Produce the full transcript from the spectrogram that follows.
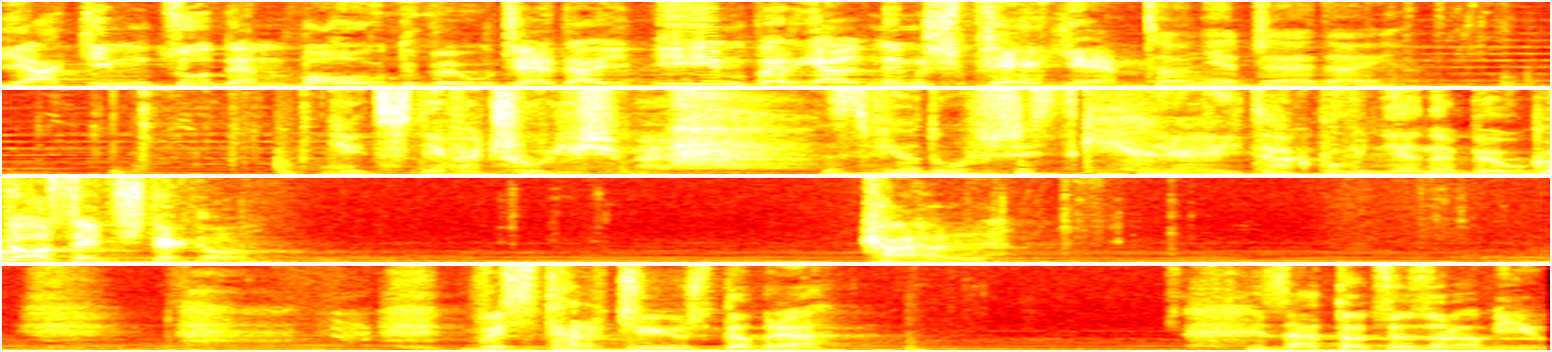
jakim cudem Bołd był Jedi i imperialnym szpiegiem? To nie Jedi. Nic nie wyczuliśmy. Zwiódł wszystkich. Nie, i tak powinienem był go... Dosyć tego! Kal! Wystarczy już, dobra? Za to, co zrobił,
